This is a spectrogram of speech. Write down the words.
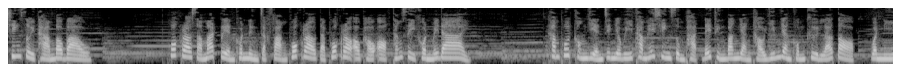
ชิงสุยถามเบาๆ พวกเราสามารถเปลี่ยนคนหนึ่งจากฝั่งพวกเราแต่พวกเราเอาเขาออกทั้งสี่คนไม่ได้คำพูดของเหยียนจินยวีทำให้ชิงสุ่มผัดได้ถึงบางอย่างเขายิ้มอย่างขมขื่นแล้วตอบ วันนี้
